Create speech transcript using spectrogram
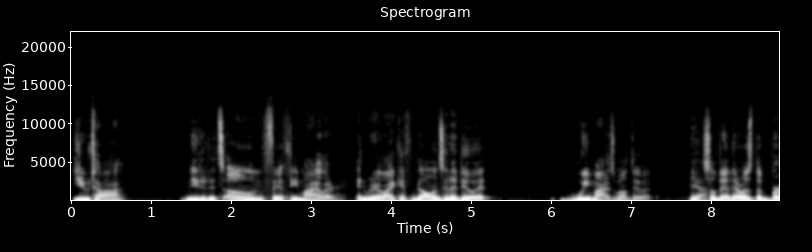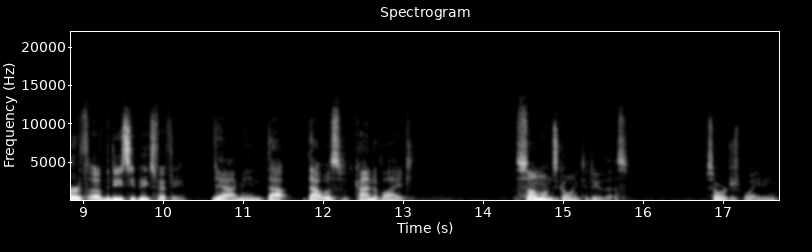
Utah, needed its own 50 miler. And we were like, if no one's going to do it, we might as well do it. Yeah. So then there was the birth of the DC Peaks 50. Yeah, I mean that that was kind of like someone's going to do this. So we're just waiting.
